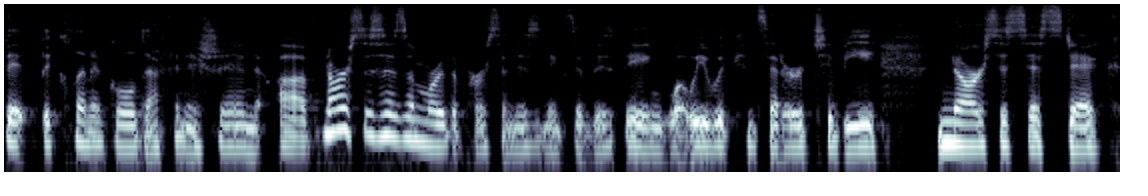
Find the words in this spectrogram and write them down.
fit the clinical definition of narcissism or the person isn't exhibiting what we would consider to be narcissistic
